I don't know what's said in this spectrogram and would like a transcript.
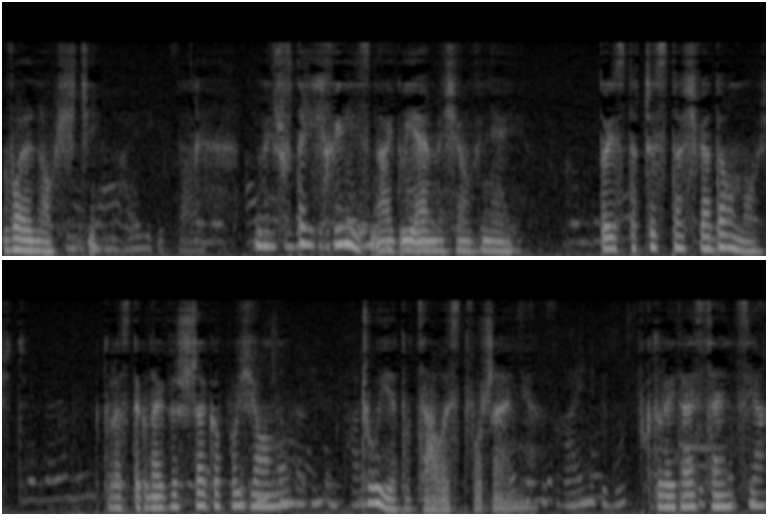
wolności. My już w tej chwili znajdujemy się w niej. To jest ta czysta świadomość, która z tego najwyższego poziomu czuje to całe stworzenie, w której ta esencja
